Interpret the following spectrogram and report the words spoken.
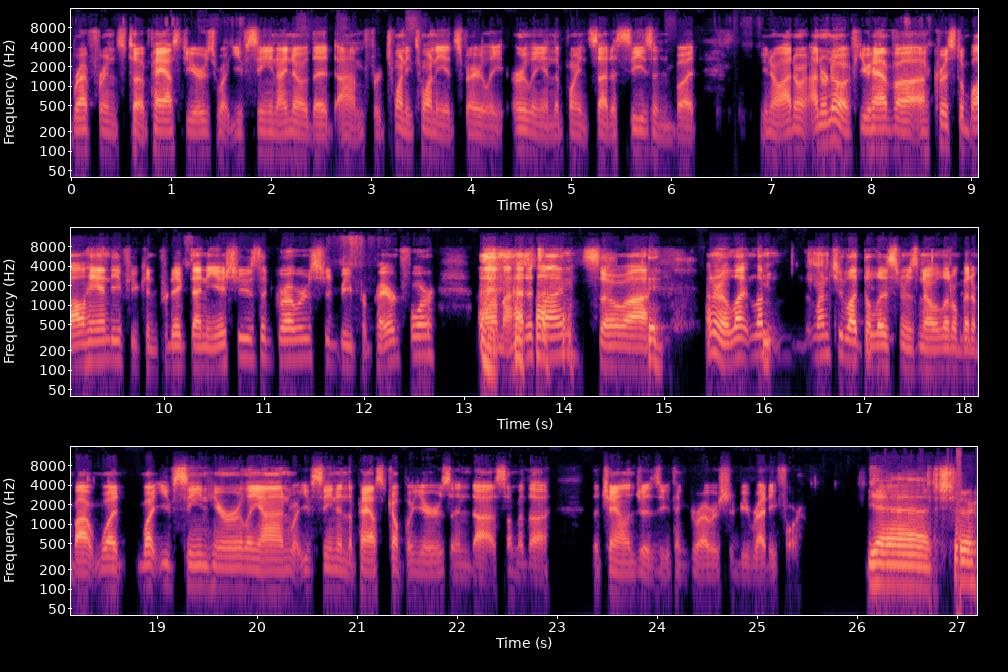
reference to past years, what you've seen. I know that um, for 2020, it's fairly early in the poinsettia season, but you know, I don't, I don't know if you have a, a, crystal ball handy, if you can predict any issues that growers should be prepared for um, ahead of time. So uh, I don't know. Let, let, why don't you let the listeners know a little bit about what what you've seen here early on, what you've seen in the past couple years, and uh, some of the the challenges you think growers should be ready for? Yeah, sure,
